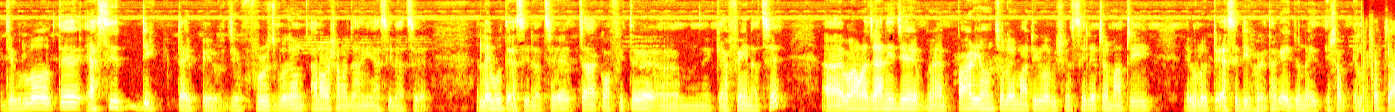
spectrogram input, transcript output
যেগুলোতে অ্যাসিডিক টাইপের যে ফ্রুটসগুলো যেমন আনারস আমরা জানি অ্যাসিড আছে, লেবুতে অ্যাসিড আছে, চা কফিতে ক্যাফেইন আছে। এবং আমরা জানি যে পাহাড়ি অঞ্চলের মাটিগুলো, বিশেষ সিলেটের মাটি, এগুলো একটু অ্যাসিডিক হয়ে থাকে এই জন্য এসব এলাকায় চা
